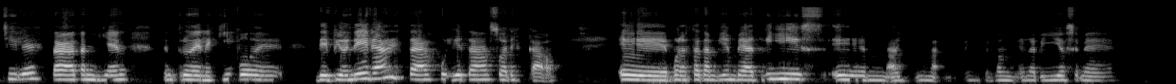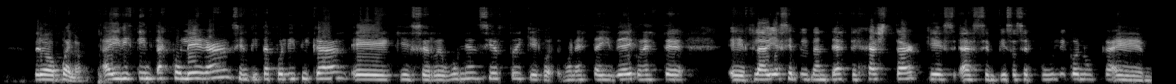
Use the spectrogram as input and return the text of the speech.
Chile. Está también dentro del equipo de, Pionera, está Julieta Suárez Cao. Eh, bueno, está también Beatriz, perdón, el apellido se me, pero bueno, hay distintas colegas, cientistas políticas, eh, que se reúnen, ¿cierto? Y que con, esta idea y con este, eh, Flavia siempre plantea este hashtag que ah, se empieza a hacer público, nunca, eh,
